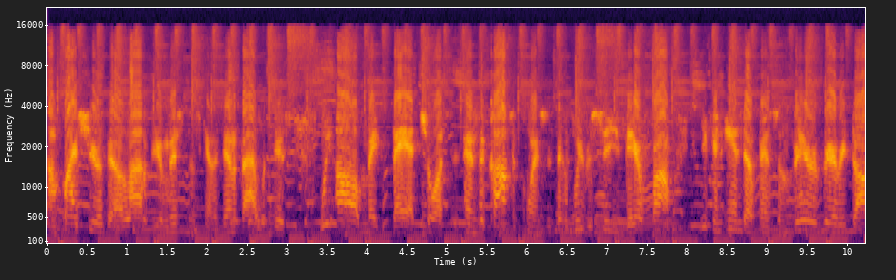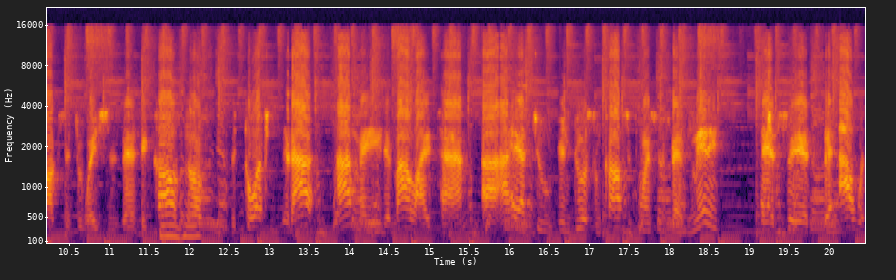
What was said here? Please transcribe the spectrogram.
I'm quite sure that a lot of your listeners can identify with this. We all make bad choices, and the consequences that we receive therefrom, you can end up in some very, very dark situations. And because mm-hmm. of the choices that I, I made in my lifetime, I, I had to endure some consequences that many had said that I would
